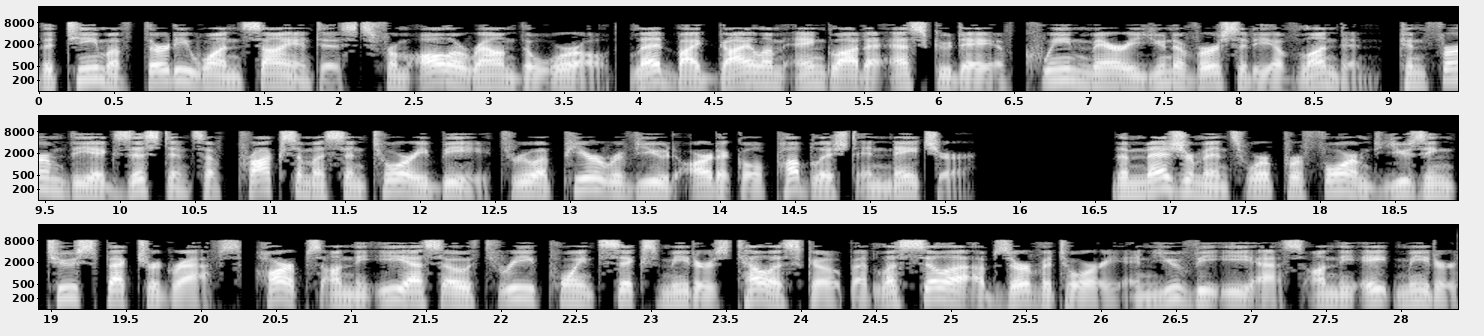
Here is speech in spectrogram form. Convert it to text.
the team of 31 scientists from all around the world, led by Guillaume Anglada Escudé of Queen Mary University of London, confirmed the existence of Proxima Centauri b through a peer-reviewed article published in Nature. The measurements were performed using two spectrographs, HARPS on the ESO 3.6 m telescope at La Silla Observatory and UVES on the 8 m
